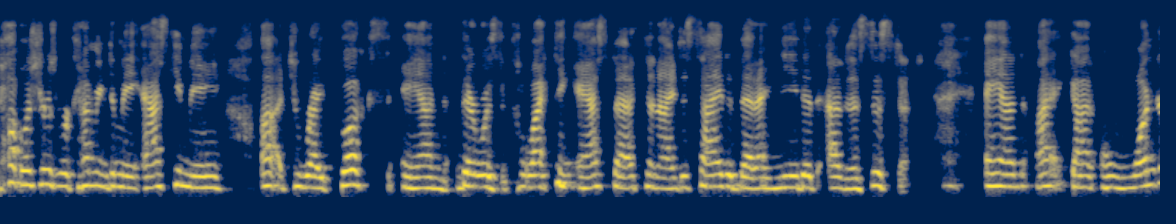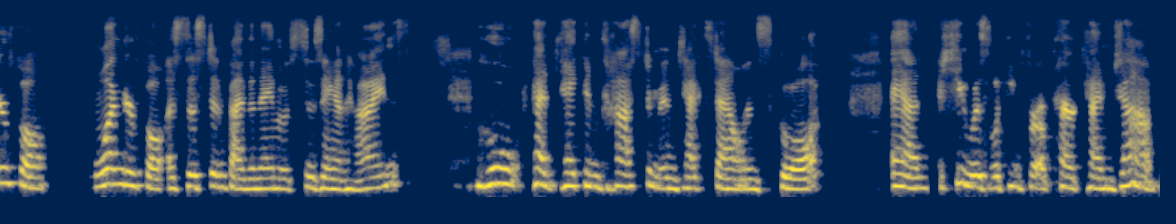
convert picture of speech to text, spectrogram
publishers were coming to me asking me uh, to write books. And there was the collecting aspect, and I decided that I needed an assistant. And I got a wonderful, wonderful assistant by the name of Suzanne Hines, who had taken costume and textile in school. And she was looking for a part time job.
